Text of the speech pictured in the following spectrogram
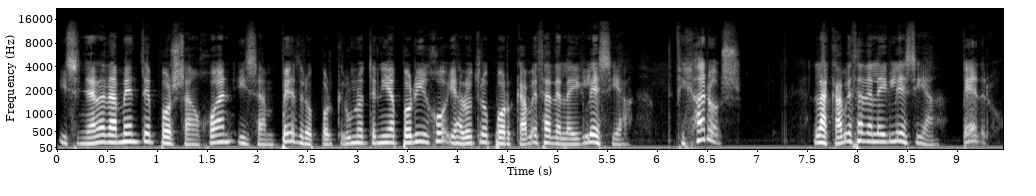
y señaladamente por San Juan y San Pedro, porque el uno tenía por hijo y al otro por cabeza de la Iglesia. Fijaros, la cabeza de la Iglesia, Pedro,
